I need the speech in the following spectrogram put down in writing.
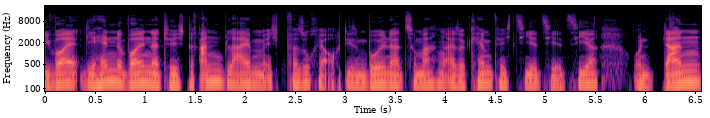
die, wollen, die Hände wollen natürlich dranbleiben. Ich versuche ja auch diesen Boulder zu machen, also kämpfe ich, ziehe, ziehe, ziehe. Und dann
